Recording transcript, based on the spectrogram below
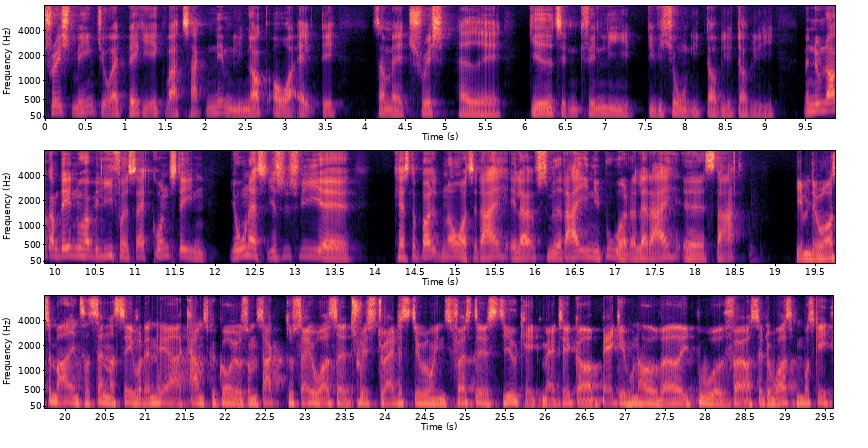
Trish mente jo, at Becky ikke var taknemmelig nok over alt det, som øh, Trish havde øh, givet til den kvindelige division i WWE. Men nu nok om det, nu har vi lige fået sat grundstenen. Jonas, jeg synes, vi Øh, kaster bolden over til dig, eller smider dig ind i buret og lader dig øh, starte. Jamen, det var også meget interessant at se, hvordan den her kamp skulle gå. Jo, som sagt, du sagde jo også, at Trish Stratus, det var hendes første Steel Cage match, ikke? og Becky, hun havde jo været i buret før, så det var også måske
